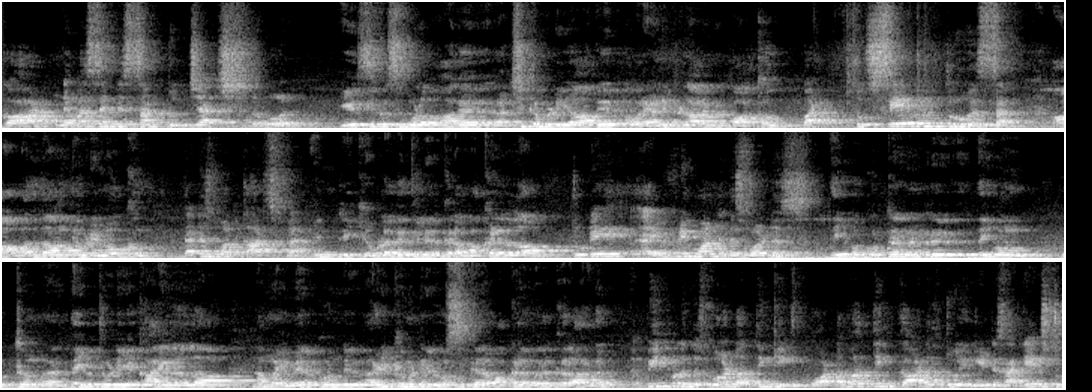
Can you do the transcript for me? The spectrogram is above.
God never sent His Son to judge the world, இயேசு கிறிஸ்து மூலமாக ரட்சிக்கும்படியாக அவரை அனுப்பினார் என்று பார்த்தோம் but to save Him through His Son. ஆம் அதுதான் தேவனுடைய நோக்கம் That is what God's plan. இன்றைக்கு உலகத்தில் இருக்கிற மக்கள் எல்லாம் Today, everyone in this world is தெய்வ குற்றம் என்று தெய்வம் குற்றம் தெய்வத்துடைய காரியங்கள் எல்லாம் நம்மை மேற்கொண்டு அழிக்கும் என்று யோசிக்கிற மக்களும் இருக்கிறார்கள் The people in this world are thinking, whatever thing God is doing, it is against to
